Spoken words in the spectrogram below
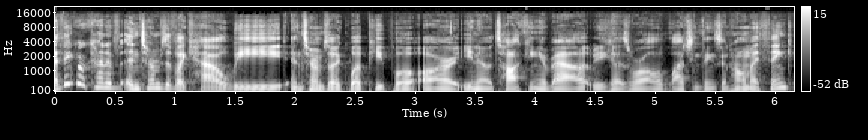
I think we're kind of in terms of like how we, in terms of like what people are, you know, talking about because we're all watching things at home. I think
